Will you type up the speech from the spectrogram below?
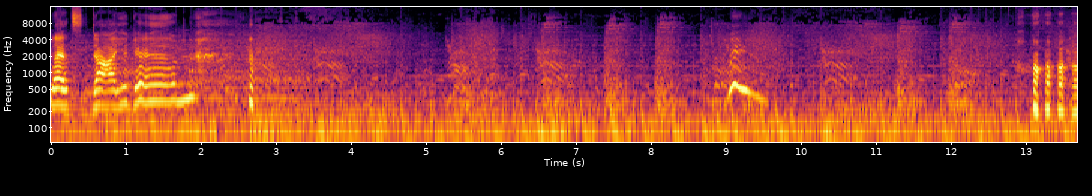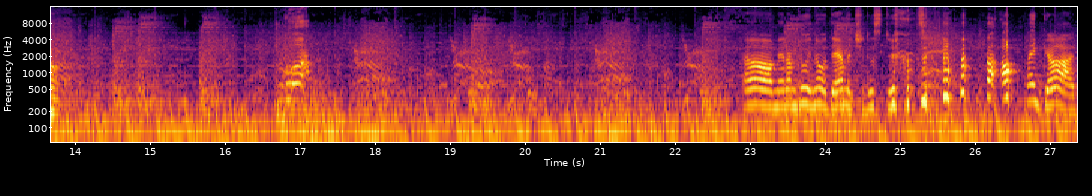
Let's die again! oh man, I'm doing no damage to this dude. oh my god.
